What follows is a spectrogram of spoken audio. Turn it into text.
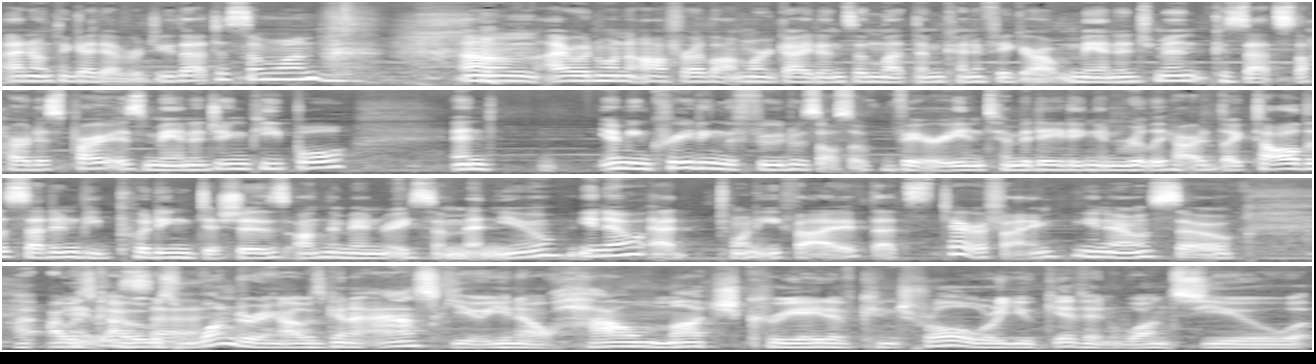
I don't think I'd ever do that to someone. um, I would want to offer a lot more guidance and let them kind of figure out management because that's the hardest part is managing people. And I mean, creating the food was also very intimidating and really hard. Like to all of a sudden be putting dishes on the Manresa menu, you know, at 25, that's terrifying, you know. So I, I was, it I was, was uh, wondering. I was going to ask you. You know, how much creative control were you given once you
